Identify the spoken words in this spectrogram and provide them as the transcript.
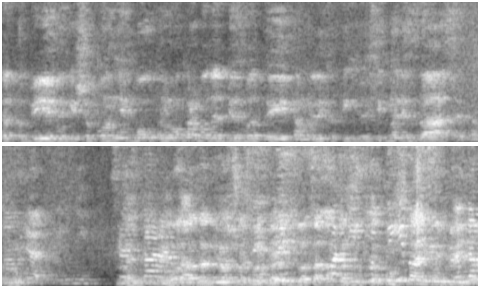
запобіжники, щоб він не, був, не мог працювати без води, там, или каких сигналізацій. Там, Ну, ну, вряд ли, ні. Це ну, старе. вот надо просто смотреть в 20 году, в каком состоянии он приехал.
